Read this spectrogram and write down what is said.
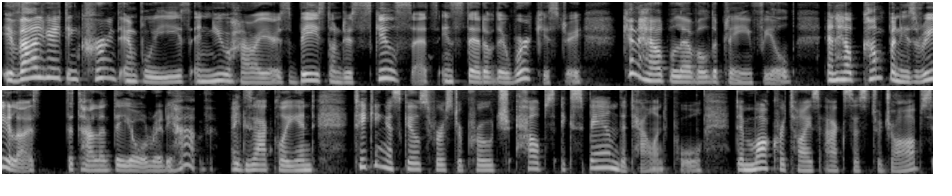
Evaluating current employees and new hires based on their skill sets instead of their work history can help level the playing field and help companies realize the talent they already have. Exactly. And taking a skills first approach helps expand the talent pool, democratize access to jobs,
